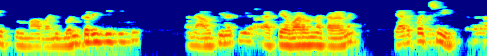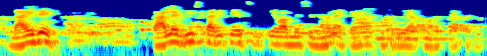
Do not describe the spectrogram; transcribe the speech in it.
એ સ્કૂલમાં આવવાની બંધ કરી દીધી હતી અને આવતી નથી. આ તહેવારોના કારણે ત્યાર પછી ડાયરેક્ટ કાલે વીસ તારીખે એવા મેસેજ મળ્યા કે આત્મહત્યા કરી.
